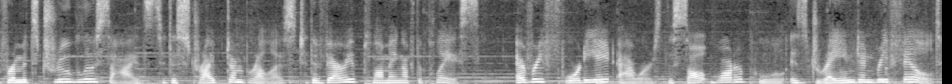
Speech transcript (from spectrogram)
From its true blue sides to the striped umbrellas to the very plumbing of the place. Every 48 hours, the saltwater pool is drained and refilled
